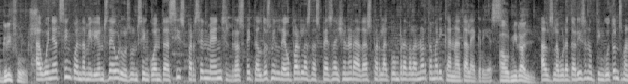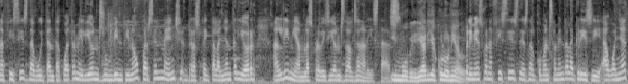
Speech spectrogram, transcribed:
Grífols. Ha guanyat 50 milions d'euros, un 56% menys respecte al 2010 per les despeses generades generades per la compra de la nord-americana Telecris. El mirall. Els laboratoris han obtingut uns beneficis de 84 milions, un 29% menys respecte a l'any anterior, en línia amb les previsions dels analistes. Immobiliària colonial. Primers beneficis des del començament de la crisi. Ha guanyat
